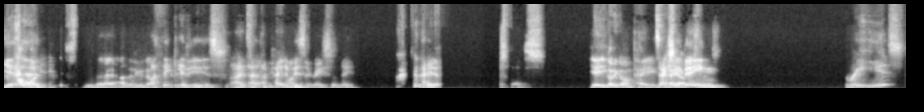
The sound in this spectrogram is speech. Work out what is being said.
Yeah, I wonder if it's still there. I don't even know. I think it is. I, I, I paid a visit recently. Paid it. Yeah, you got to go and pay. pay actually up been three years,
